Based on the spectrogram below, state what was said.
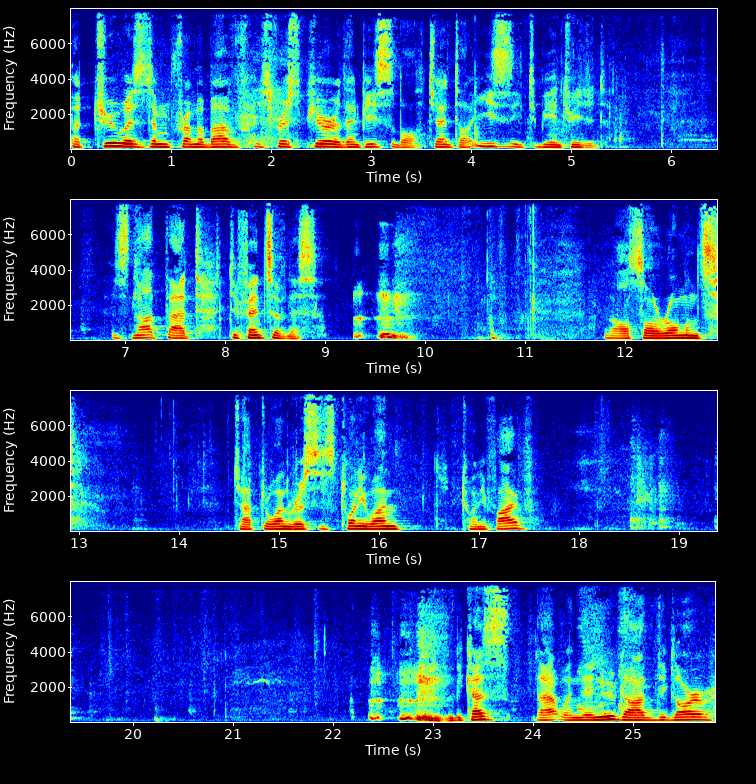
But true wisdom from above is first pure, then peaceable, gentle, easy to be entreated. It's not that defensiveness. and also Romans chapter 1, verses 21 to 25. because that when they knew God, they glor-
